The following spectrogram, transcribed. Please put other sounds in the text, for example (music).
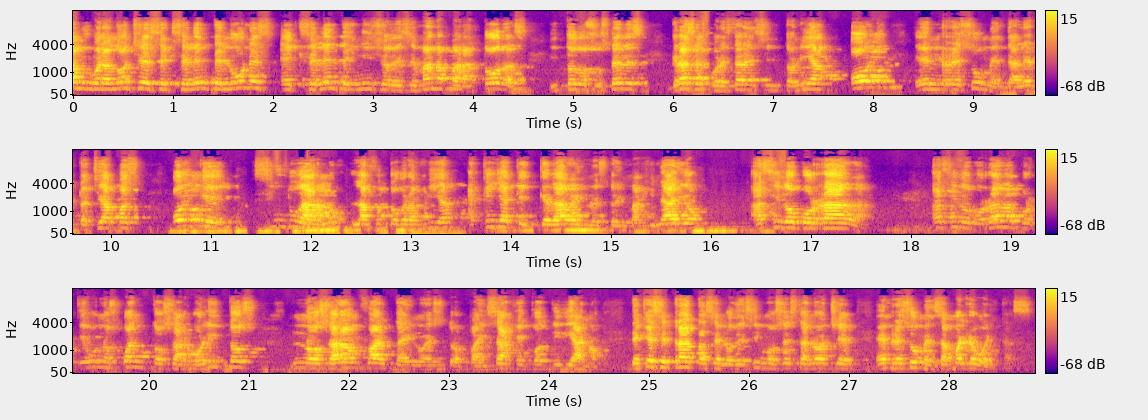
¿Cómo están? Muy buenas noches, excelente lunes, excelente inicio de semana para todas y todos ustedes. Gracias por estar en sintonía. Hoy, en resumen de Alerta Chiapas, hoy que sin dudarlo, la fotografía, aquella que quedaba en nuestro imaginario, ha sido borrada. Ha sido borrada porque unos cuantos arbolitos nos harán falta en nuestro paisaje cotidiano. ¿De qué se trata? Se lo decimos esta noche. En resumen, Samuel Revueltas.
